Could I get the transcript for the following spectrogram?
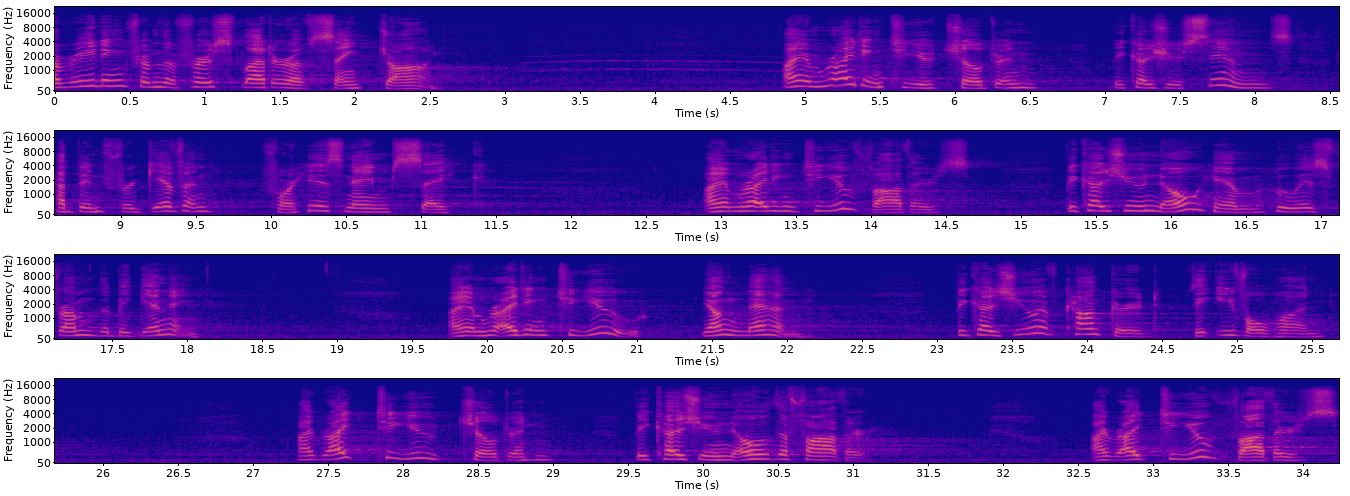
A reading from the first letter of St. John. I am writing to you, children, because your sins have been forgiven for his name's sake. I am writing to you, fathers, because you know him who is from the beginning. I am writing to you, young men, because you have conquered the evil one. I write to you, children, because you know the Father. I write to you, fathers,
